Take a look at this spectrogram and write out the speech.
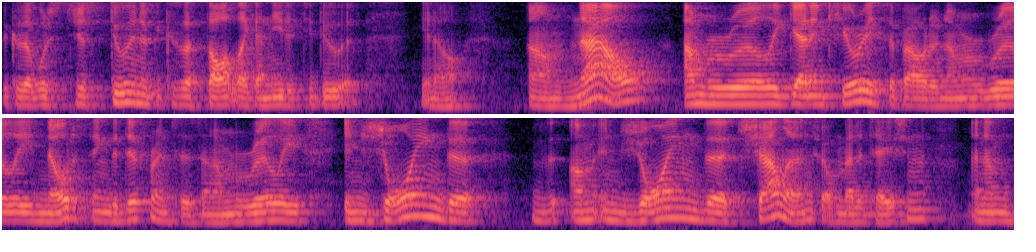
because I was just doing it because I thought like I needed to do it, you know. Um, now I'm really getting curious about it and I'm really noticing the differences and I'm really enjoying the I'm enjoying the challenge of meditation and I'm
